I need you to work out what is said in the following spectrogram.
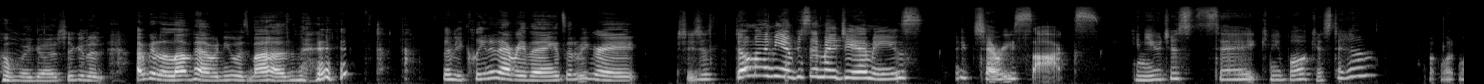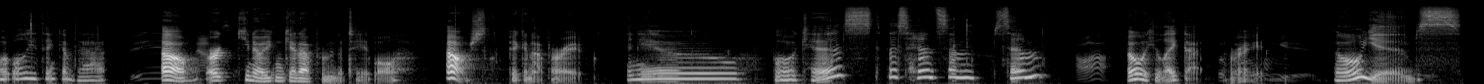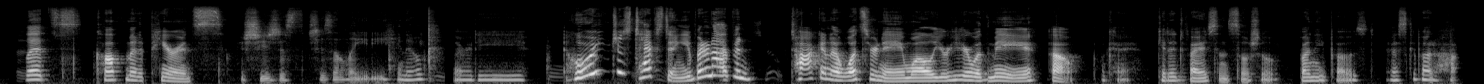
Oh my gosh, you're gonna I'm gonna love having you as my husband. gonna be cleaning everything. It's gonna be great. She's just, don't mind me, I'm just in my jammies. My cherry socks. Can you just say, can you blow a kiss to him? What, what, what will he think of that? Oh, or, you know, you can get up from the table. Oh, she's picking up, all right. Can you blow a kiss to this handsome sim? Ah. Oh, he liked that. Oh, All right. Oh, yibs. Let's compliment appearance. She's just, she's a lady, you know? 30. Who are you just texting? You better not have been talking to what's her name while you're here with me. Oh, okay. Get advice on social bunny post. Ask about hot.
